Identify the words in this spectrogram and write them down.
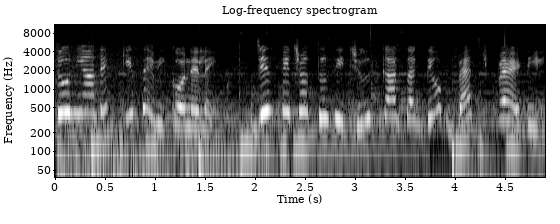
ਦੁਨੀਆ ਦੇ ਕਿਸੇ ਵੀ ਕੋਨੇ ਲਈ, ਜਿਸ ਵਿੱਚੋਂ ਤੁਸੀਂ ਚੂਜ਼ ਕਰ ਸਕਦੇ ਹੋ best fare deal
